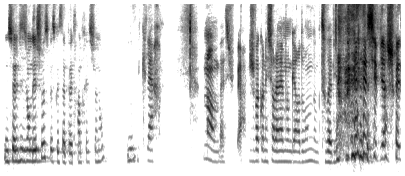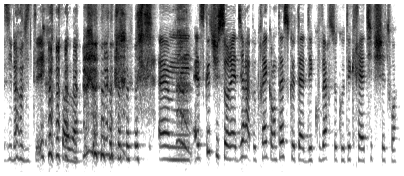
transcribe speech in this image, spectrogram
une seule vision des choses, parce que ça peut être impressionnant. Mm. C'est clair. Non, bah super. Je vois qu'on est sur la même longueur d'onde, donc tout va bien. J'ai bien choisi l'invité. Ça va. Euh, est-ce que tu saurais dire à peu près quand est-ce que tu as découvert ce côté créatif chez toi?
